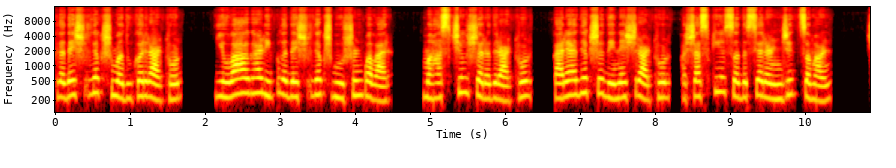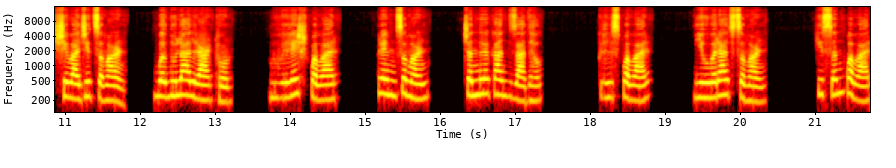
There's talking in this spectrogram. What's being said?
प्रदेशाध्यक्ष मधुकर राठोड युवा आघाडी प्रदेशाध्यक्ष भूषण पवार महासचिव शरद राठोड कार्याध्यक्ष दिनेश राठोड अशासकीय सदस्य रणजित चव्हाण शिवाजी चव्हाण बदुलाल राठोड भुलेश पवार प्रेम चव्हाण चंद्रकांत जाधव क्रिस पवार युवराज चव्हाण किसन पवार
